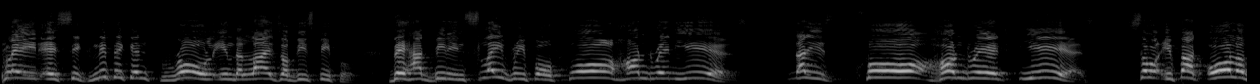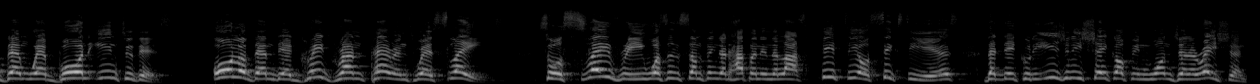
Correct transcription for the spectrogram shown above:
played a significant role in the lives of these people. They had been in slavery for 400 years. That is 400 years. So, in fact, all of them were born into this. All of them, their great grandparents were slaves. So, slavery wasn't something that happened in the last 50 or 60 years that they could easily shake off in one generation.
